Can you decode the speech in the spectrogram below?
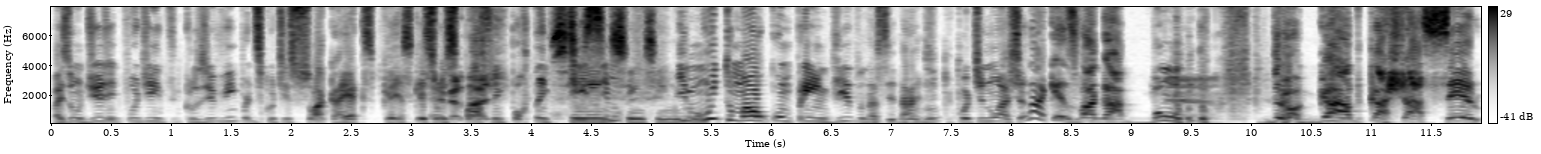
Mas um dia a gente podia, inclusive, vir para discutir só a CAEX, porque esse é, é um verdade. espaço importantíssimo sim, sim, sim, muito e bom. muito mal compreendido na cidade, uhum. que continua achando, ah, que é vagabundo, é. drogado, cachaceiro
